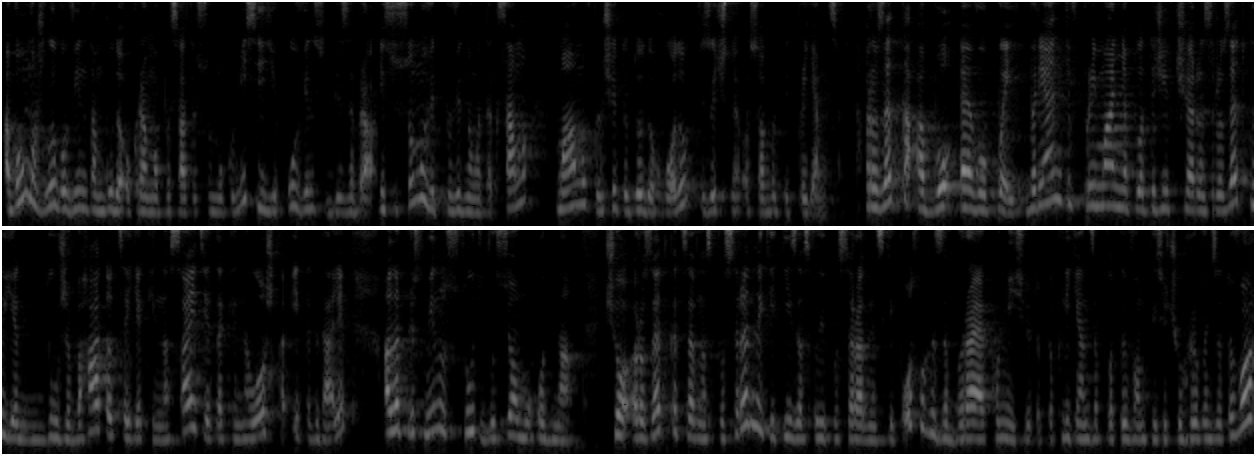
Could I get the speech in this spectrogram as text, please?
або можливо він там буде окремо писати суму комісії, яку він собі забрав. І цю суму відповідно ми так само маємо включити до доходу фізичної особи підприємця. Розетка або EvoPay. Варіантів приймання платежів через розетку є дуже багато. Це як і на сайті, так і на ложка, і так далі. Але плюс-мінус суть в усьому одна: що розетка це в нас посередник, який за свої посередницькі послуги забирає комісію. Тобто клієнт заплатив вам тисячу гривень за товар,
